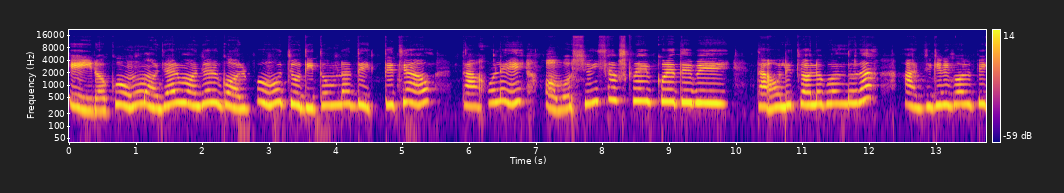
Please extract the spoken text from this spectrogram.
এই রকম মজার মজার গল্প যদি তোমরা দেখতে চাও তাহলে অবশ্যই সাবস্ক্রাইব করে দেবে। তাহলে চলো বন্ধুরা, আজকের গল্পে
